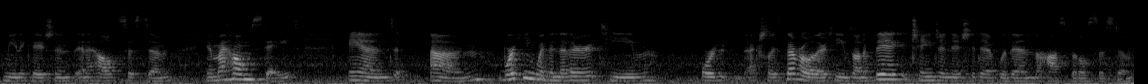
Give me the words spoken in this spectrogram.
communications in a health system in my home state, and um, working with another team, or actually several other teams, on a big change initiative within the hospital system.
